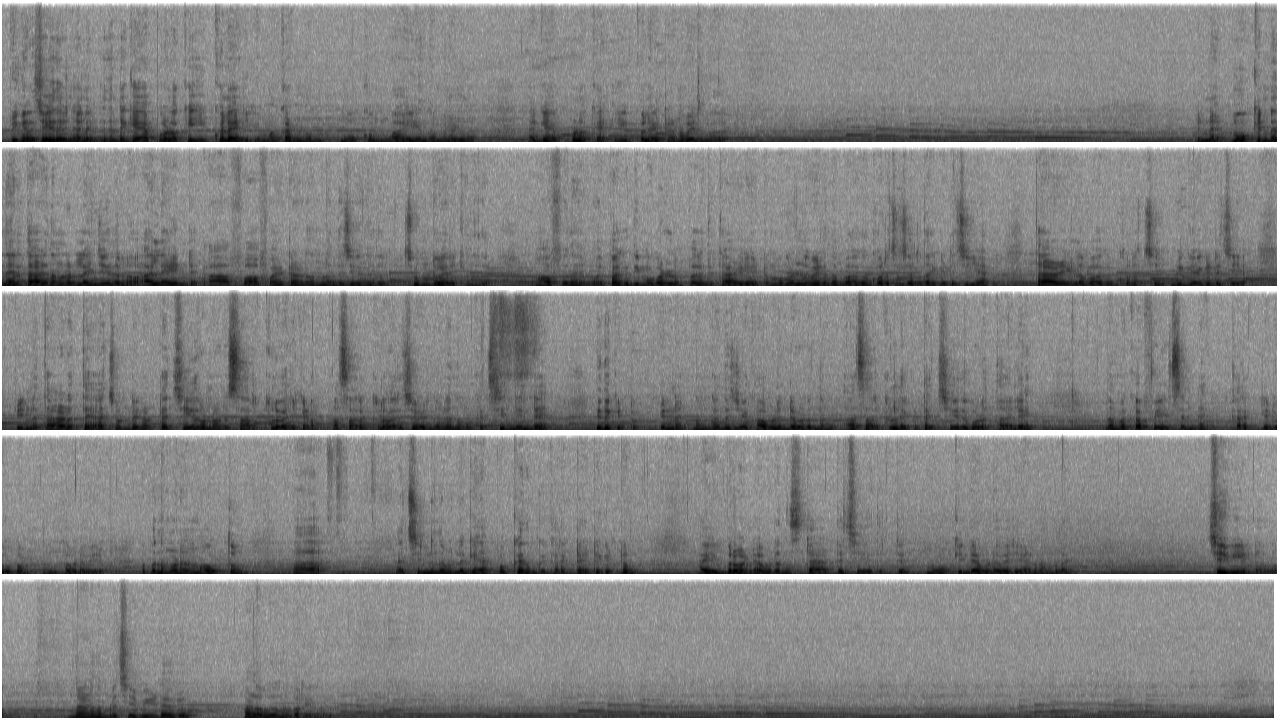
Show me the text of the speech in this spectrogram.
അപ്പം ഇങ്ങനെ ചെയ്തു കഴിഞ്ഞാൽ ഇതിന്റെ ഗ്യാപ്പുകളൊക്കെ ഈക്വൽ ആയിരിക്കും. ആ കണ്ണും മൂക്കും വായും തമ്മിലുള്ള ആ ഗ്യാപ്പുകളൊക്കെ ഈക്വലായിട്ടാണ് വരുന്നത്. പിന്നെ മൂക്കിന്റെ നേരെ താഴെ നമ്മളൊരു ലൈൻ ചെയ്തല്ലോ. ആ ലൈനിന്റെ ഹാഫ് ഹാഫ് ആയിട്ടാണ് നമ്മൾ എന്ത് ചെയ്യുന്നത്? ചുണ്ട് വരയ്ക്കുന്നത്. ഹാഫ് ഒരു പകുതി മുകളിലും പകുതി താഴെയായിട്ടും. മുകളിൽ വരുന്ന ഭാഗം കുറച്ച് ചെറുതാക്കിയിട്ട് ചെയ്യുക. താഴെയുള്ള ഭാഗം കുറച്ച് ബിഗാക്കിയിട്ട് ചെയ്യുക. പിന്നെ താഴത്തെ ആ ചുണ്ടിനോ ടച്ച് ചെയ്തുകൊണ്ട് ഒരു സർക്കിൾ വരയ്ക്കണം. ആ സർക്കിൾ വരച്ചു കഴിഞ്ഞാൽ നമുക്ക് ചിന്നിന്റെ ഇത് കിട്ടും. പിന്നെ നമുക്ക് എന്ത് ചെയ്യുക കവിളിന്റെ അവിടുന്ന് ആ സർക്കിളിലേക്ക് ടച്ച് ചെയ്ത് കൊടുത്താൽ നമുക്ക് ആ ഫേസിന്റെ കറക്റ്റ് രൂപം നമുക്ക് അവിടെ വരും. അപ്പോൾ നമ്മുടെ മൗത്തും ആ ചിന്നും തമ്മിലുള്ള ഗ്യാപ്പൊക്കെ നമുക്ക് കറക്റ്റായിട്ട് കിട്ടും. ഐബ്രോന്റെ അവിടെ നിന്ന് സ്റ്റാർട്ട് ചെയ്തിട്ട് മൂക്കിന്റെ അവിടെ വരെയാണ് നമ്മളെ ചെവി ഉണ്ടാവുക. എന്നാണ് നമ്മുടെ ചെവിയുടെ ഒരു അളവ് എന്ന് പറയുന്നത്.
